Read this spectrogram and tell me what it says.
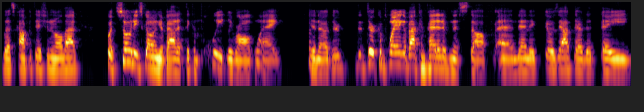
less competition and all that. But Sony's going about it the completely wrong way. You know, they're they're complaining about competitiveness stuff, and then it goes out there that they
